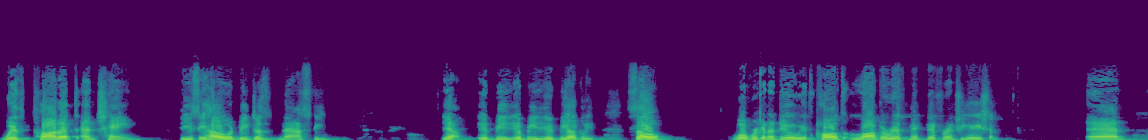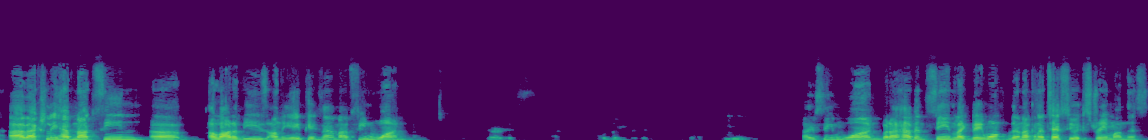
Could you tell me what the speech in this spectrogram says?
with product and chain. Do you see how it would be just nasty? Yeah, it'd be it'd be it'd be ugly. So what we're gonna do, it's called logarithmic differentiation. And I've actually have not seen uh, a lot of these on the AP exam. I've seen one. I've seen one, but I haven't seen like they won't. They're not going to text you extreme on this,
